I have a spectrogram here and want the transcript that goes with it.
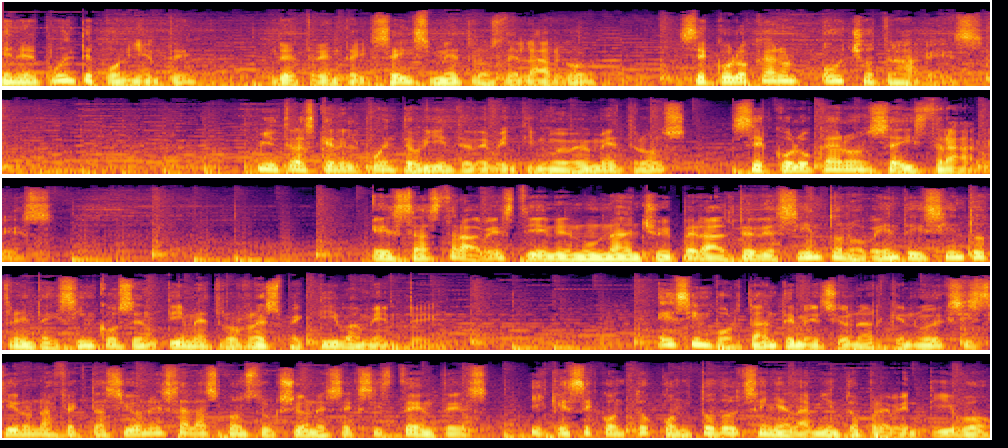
En el puente poniente, de 36 metros de largo, se colocaron 8 traves, mientras que en el puente oriente de 29 metros se colocaron 6 traves. Estas traves tienen un ancho y peralte de 190 y 135 centímetros respectivamente. Es importante mencionar que no existieron afectaciones a las construcciones existentes y que se contó con todo el señalamiento preventivo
